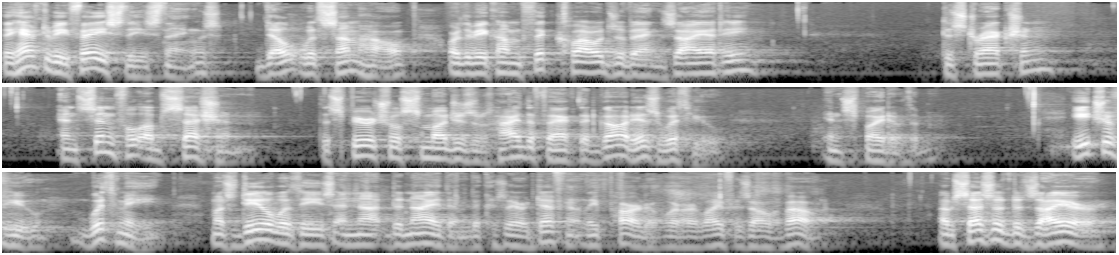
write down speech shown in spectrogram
They have to be faced, these things, dealt with somehow, or they become thick clouds of anxiety, distraction, and sinful obsession. The spiritual smudges that hide the fact that God is with you in spite of them. Each of you, with me, must deal with these and not deny them because they are definitely part of what our life is all about. Obsessive desire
